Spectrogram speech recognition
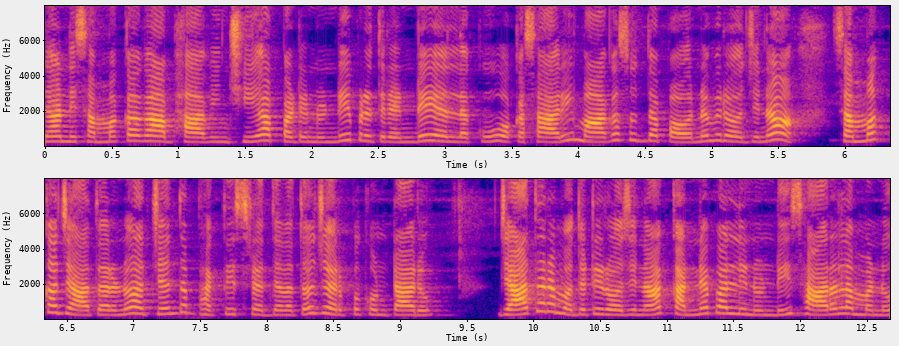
దాన్ని సమ్మక్కగా భావించి అప్పటి నుండి ప్రతి రెండేళ్ళకు ఒకసారి మాఘశుద్ధ పౌర్ణమి రోజున సమ్మక్క జాతరను అత్యంత భక్తి శ్రద్ధలతో జరుపుకుంటారు. జాతర మొదటి రోజున కన్నెపల్లి నుండి సారలమ్మను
